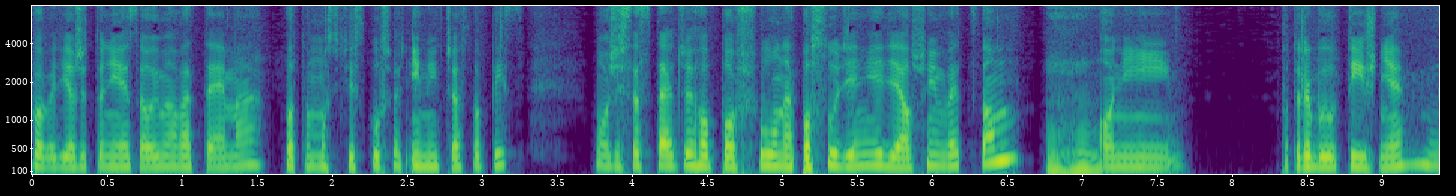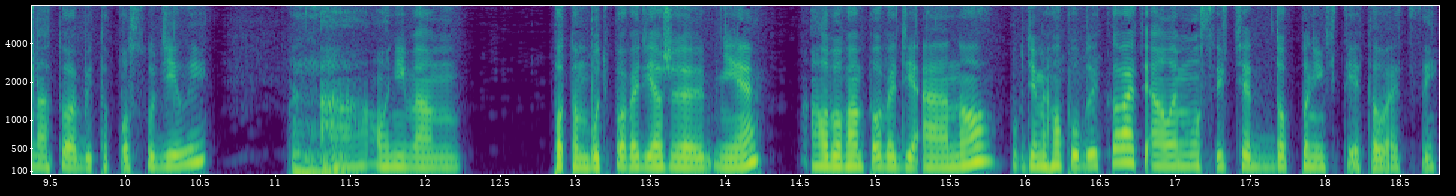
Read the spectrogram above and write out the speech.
povedia, že to nie je zaujímavá téma, potom musíte skúšať iný časopis. Môže sa stať, že ho pošlú na posúdenie ďalším vedcom. Mhm, Oni potrebujú týždne na to, aby to posúdili mhm. a oni vám potom buď povedia, že nie, alebo vám povedia áno, budeme ho publikovať, ale musíte doplniť tieto veci.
